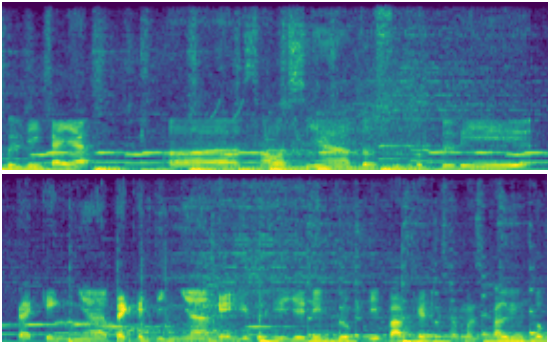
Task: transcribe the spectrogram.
beli kayak eh, sausnya terus untuk beli packingnya packagingnya kayak gitu sih jadi belum dipakai sama sekali untuk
